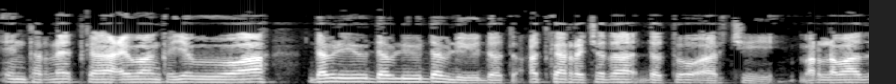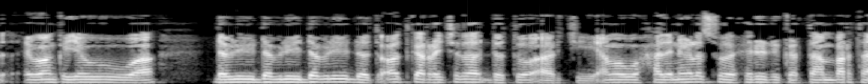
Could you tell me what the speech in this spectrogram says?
internetka ciwaanka yagu oo ah w w w dot codka rajada dot o r g mar labaad ciwaanka yagu waa w w w dot codka rajada dot o r g ama waxaad inagala soo xiriiri kartaan barta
